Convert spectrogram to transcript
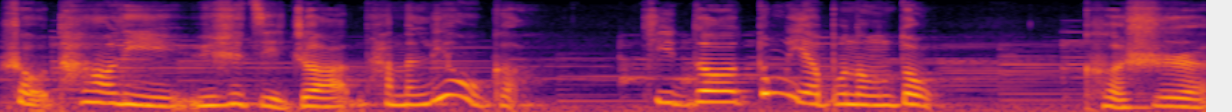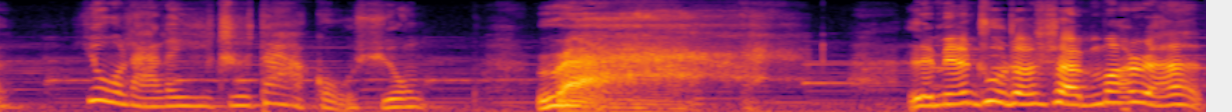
手套里于是挤着他们六个，挤得动也不能动。可是又来了一只大狗熊。哇！里面住着什么人？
